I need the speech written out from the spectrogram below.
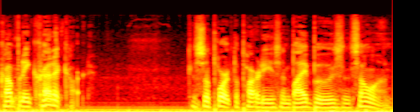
company credit card to support the parties and buy booze and so on.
